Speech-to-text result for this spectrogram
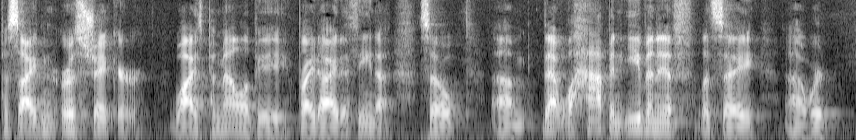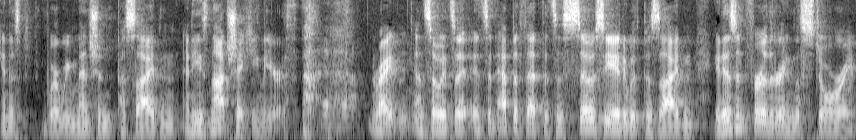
Poseidon, Earthshaker, wise Penelope, bright-eyed Athena. So um, that will happen even if, let's say, uh, we're in a, where we mentioned Poseidon, and he's not shaking the earth, right? And so it's a it's an epithet that's associated with Poseidon. It isn't furthering the story,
